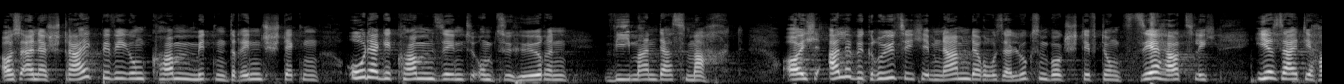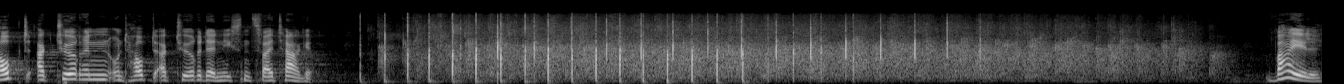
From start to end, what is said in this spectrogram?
aus einer Streikbewegung kommen, mittendrin stecken oder gekommen sind, um zu hören, wie man das macht. Euch alle begrüße ich im Namen der Rosa-Luxemburg-Stiftung sehr herzlich. Ihr seid die Hauptakteurinnen und Hauptakteure der nächsten zwei Tage. Weil,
